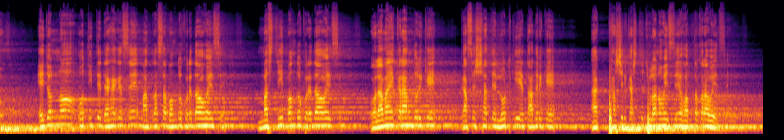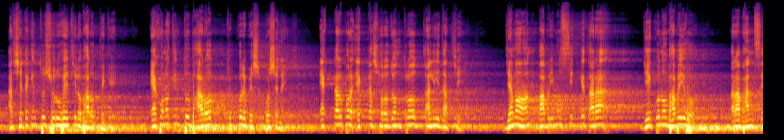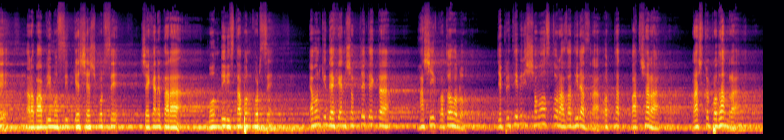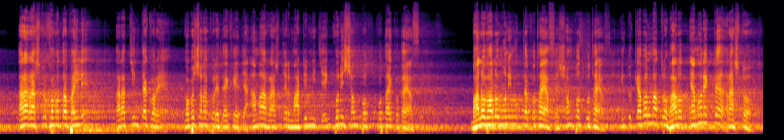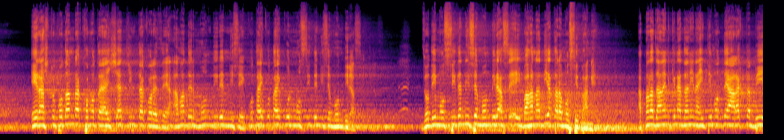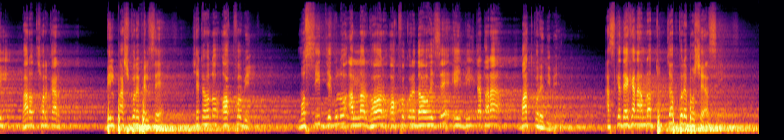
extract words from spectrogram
এই জন্য অতীতে দেখা গেছে, মাদ্রাসা বন্ধ করে দেওয়া হয়েছে, মসজিদ বন্ধ করে দেওয়া হয়েছে। ওলামায় কেরামদরিকে গাছের সাথে লটকিয়ে তাদেরকে ফাঁসির কাছে ঝুলানো হয়েছে, হত্যা করা হয়েছে। আর সেটা কিন্তু শুরু হয়েছিল ভারত থেকে। এখনও কিন্তু ভারত চুপ করে বসে নাই। একটার পর একটা ষড়যন্ত্র চালিয়ে যাচ্ছে। যেমন বাবরি মসজিদকে তারা যে কোনোভাবেই হোক, তারা ভাঙছে, তারা বাবরি মসজিদকে শেষ করছে, সেখানে তারা মন্দির স্থাপন করছে। এমনকি দেখেন সবচেয়ে একটা হাসির কথা হলো যে পৃথিবীর সমস্ত রাজাধিরাজরা, অর্থাৎ বাদশারা রাষ্ট্রপ্রধানরা, তারা রাষ্ট্র ক্ষমতা পাইলে তারা চিন্তা করে, গবেষণা করে দেখে যে আমার রাষ্ট্রের মাটির নিচে খনিজ সম্পদ কোথায় কোথায় আছে। ভালো ভালো মণিমুক্তা কোথায় আছে, সম্পদ কোথায় আছে? কিন্তু কেবলমাত্র ভারত এমন একটা রাষ্ট্র, এই রাষ্ট্রপ্রধানরা ক্ষমতায় আইসা চিন্তা করে যে আমাদের মন্দিরের নিচে, কোথায় কোথায় কোন মসজিদের নিচে মন্দির আছে? যদি মসজিদের নিচে মন্দির আছে, এই বাহানা দিয়ে তারা মসজিদ ভাঙে। আপনারা জানেন কিনা জানি না, ইতিমধ্যে আর একটা বিল ভারত সরকার বিল পাশ করে ফেলছে। সেটা হলো অক্ষ বিল। মসজিদ যেগুলো আল্লাহর ঘর অক্ষ করে দেওয়া হয়েছে, এই বিলটা তারা বাদ করে দিবে। আজকে দেখেন আমরা চুপচাপ করে বসে আছি।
